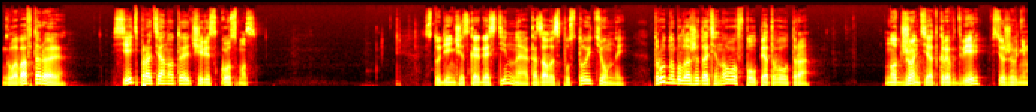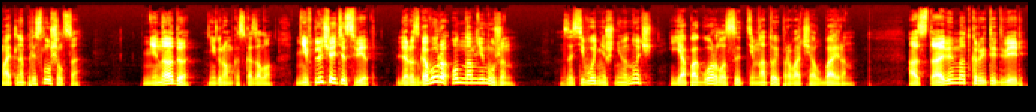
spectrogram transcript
Глава вторая. Сеть, протянутая через космос. Студенческая гостиная оказалась пустой и темной. Трудно было ожидать иного в полпятого утра. Но Джонти, открыв дверь, все же внимательно прислушался. «Не надо», — негромко сказал он. «Не включайте свет. Для разговора он нам не нужен». «За сегодняшнюю ночь я по горло сыт темнотой», — проворчал Байрон. «Оставим открытой дверь».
